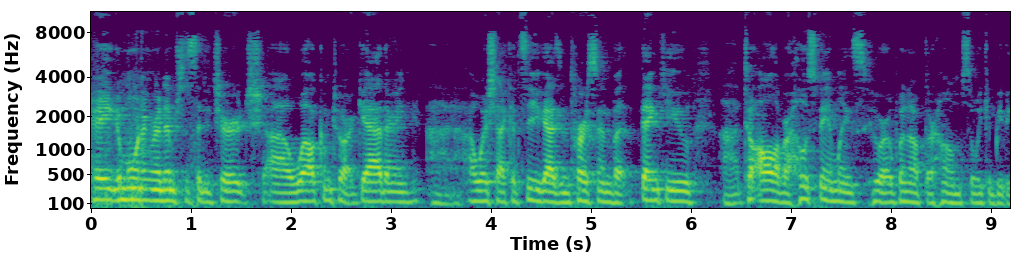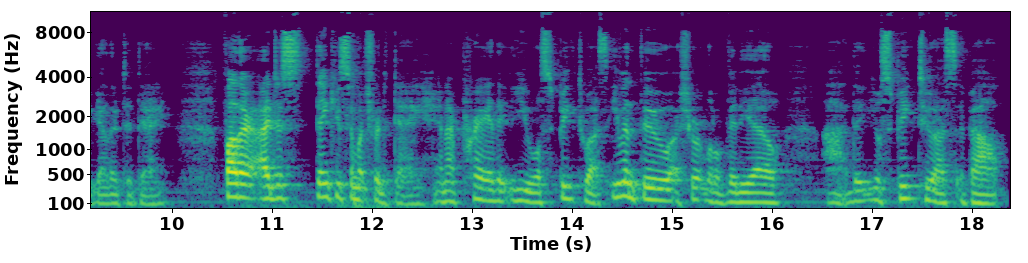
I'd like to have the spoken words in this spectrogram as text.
Hey, good morning, Redemption City Church. Uh, welcome to our gathering. Uh, I wish I could see you guys in person, but thank you uh, to all of our host families who are opening up their homes so we can be together today. Father, I just thank you so much for today, and I pray that you will speak to us, even through a short little video, uh, that you'll speak to us about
